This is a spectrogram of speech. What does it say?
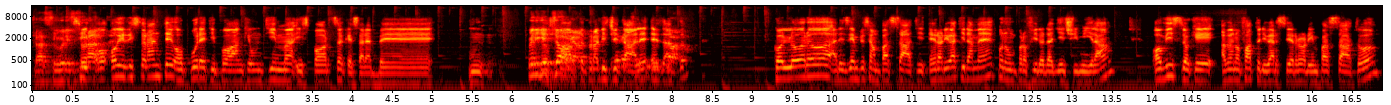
Classico ristorante. Sì, o, o, il ristorante oppure tipo anche un team esports che sarebbe un, quelli che giocano però digitale, esatto. Con loro, ad esempio, siamo passati, ero arrivati da me con un profilo da 10.000, ho visto che avevano fatto diversi errori in passato,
